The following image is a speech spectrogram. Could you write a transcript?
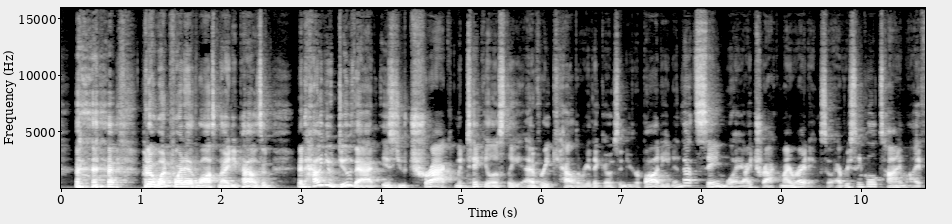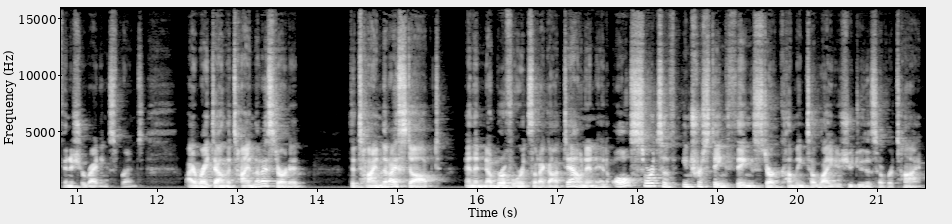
but at one point I had lost 90 pounds. And and how you do that is you track meticulously every calorie that goes into your body. And in that same way, I track my writing. So every single time I finish a writing sprint, I write down the time that I started, the time that I stopped, and the number of words that I got down. And, and all sorts of interesting things start coming to light as you do this over time.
